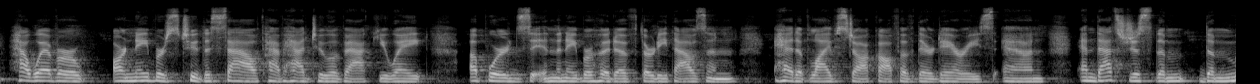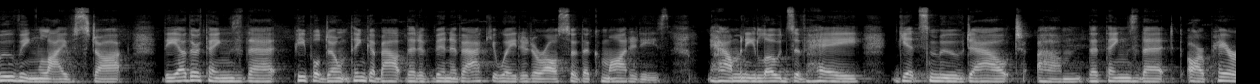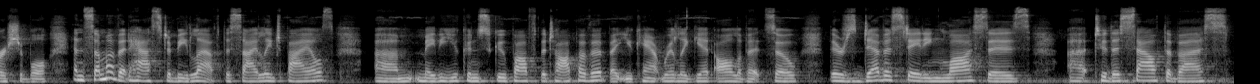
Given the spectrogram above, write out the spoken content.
However, our neighbors to the south have had to evacuate upwards in the neighborhood of 30,000 head of livestock off of their dairies and and that's just the the moving livestock the other things that people don't think about that have been evacuated are also the commodities how many loads of hay gets moved out um, the things that are perishable. And some of it has to be left. The silage piles um, maybe you can scoop off the top of it but you can't really get all of it. So there's devastating losses uh, to the south of us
